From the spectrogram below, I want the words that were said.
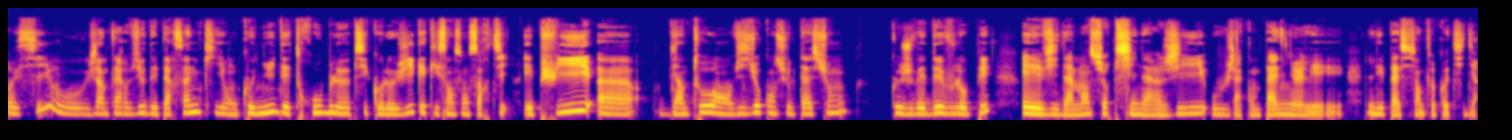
aussi, où j'interviewe des personnes qui ont connu des troubles psychologiques et qui s'en sont sortis. Et puis, euh, bientôt en visioconsultation que je vais développer. Et évidemment sur Psynergie, où j'accompagne les, les patientes au quotidien.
